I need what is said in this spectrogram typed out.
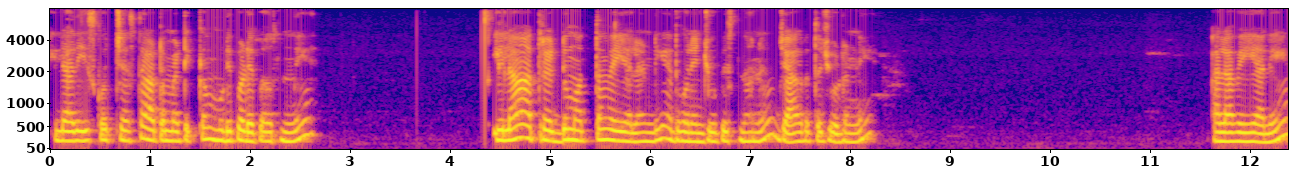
ఇలా తీసుకొచ్చేస్తే ఆటోమేటిక్గా ముడి పడిపోతుంది ఇలా థ్రెడ్ మొత్తం వేయాలండి. అదిగో నేను చూపిస్తున్నాను. జాగ్రత్త చూడండి. అలా వేయాలి.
